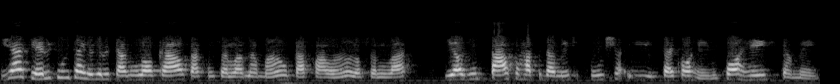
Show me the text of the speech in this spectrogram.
e é aquele que muitas vezes ele está no local, está com o celular na mão, está falando ao celular, e alguém passa rapidamente, puxa e sai correndo. Corrente também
